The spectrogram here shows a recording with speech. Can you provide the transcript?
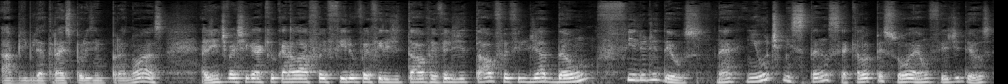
a Bíblia traz, por exemplo, para nós, a gente vai chegar aqui, o cara lá foi filho, foi filho de tal, foi filho de tal, foi filho de Adão, filho de Deus, né? Em última instância, aquela pessoa é um filho de Deus.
